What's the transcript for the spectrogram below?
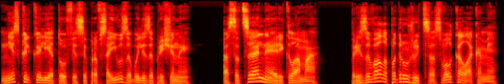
Несколько лет офисы профсоюза были запрещены, а социальная реклама призывала подружиться с волколаками.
